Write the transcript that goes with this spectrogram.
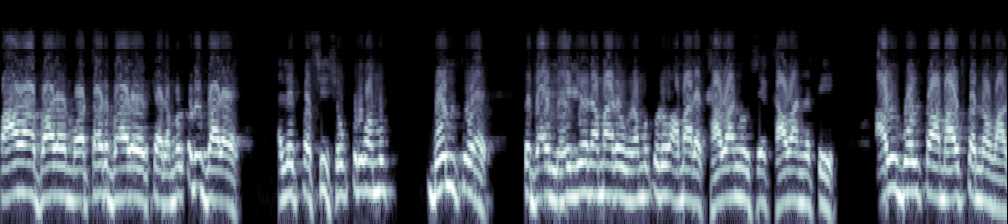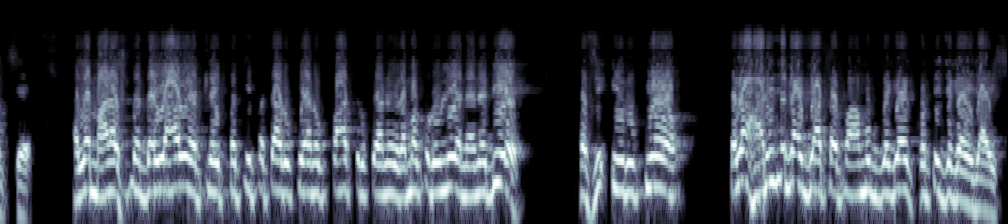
પાવા ભાડે મોટર ભાડે કે રમકડું ભાડે એટલે પછી છોકરું અમુક બોલતું હોય કે ભાઈ લઈ લ્યો અમારું રમકડું, અમારે ખાવાનું છે, ખાવા નથી. આવું બોલતો આ માવતરનો વાંક છે એટલે માણસને દઈ આવે એટલે પચીસ પચાસ રૂપિયાનું, પાંચ રૂપિયાનું રમકડું લે અને એને દે. પછી એ રૂપિયો એટલે સારી જગ્યાએ જતો પણ અમુક જગ્યાએ ખોટી જગ્યાએ જાય છે.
